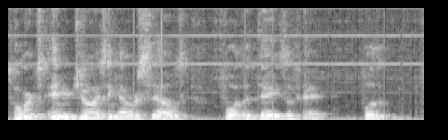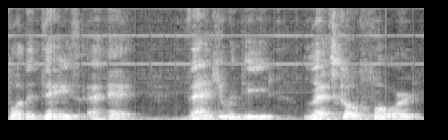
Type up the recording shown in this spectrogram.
towards energizing ourselves for the days ahead. For the, for the days ahead. Thank you indeed. Let's go forward.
